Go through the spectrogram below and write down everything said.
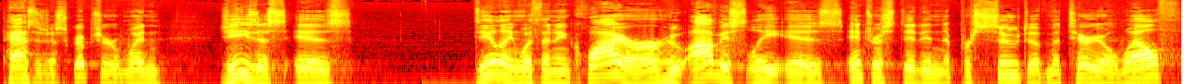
passage of Scripture when Jesus is dealing with an inquirer who obviously is interested in the pursuit of material wealth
